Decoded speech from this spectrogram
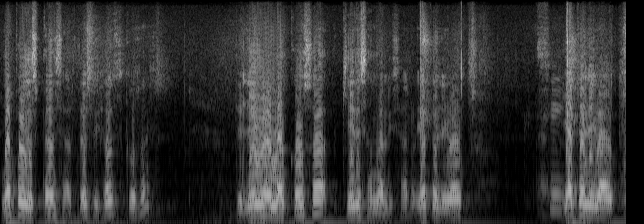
No puedes pensar. ¿Te has fijado estas cosas? Te llega una cosa, quieres analizarlo, ya te llega otra. Sí. Ya te llega otro.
